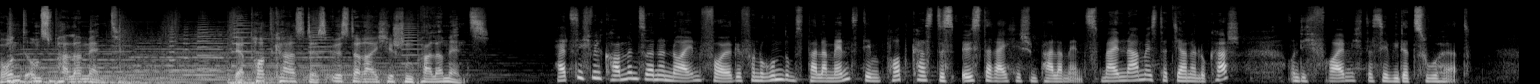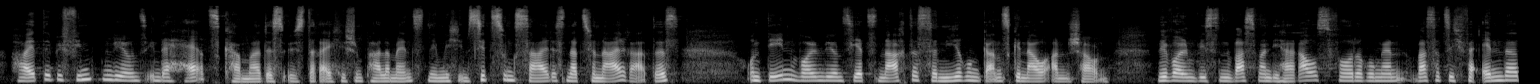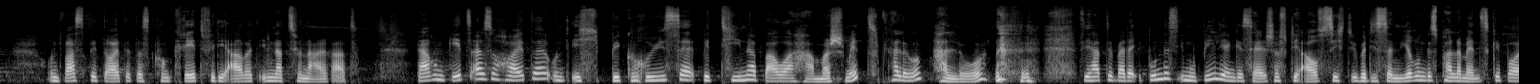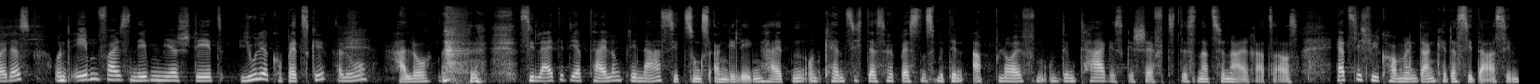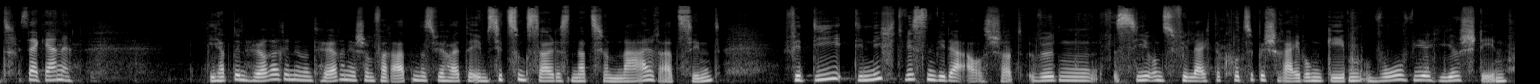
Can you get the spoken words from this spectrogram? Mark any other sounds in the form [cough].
Rund ums Parlament. Der Podcast des österreichischen Parlaments. Herzlich willkommen zu einer neuen Folge von Rund ums Parlament, dem Podcast des österreichischen Parlaments. Mein Name ist Tatjana Lukasch und ich freue mich, dass ihr wieder zuhört. Heute befinden wir uns in der Herzkammer des österreichischen Parlaments, nämlich im Sitzungssaal des Nationalrates. Und den wollen wir uns jetzt nach der Sanierung ganz genau anschauen. Wir wollen wissen, was waren die Herausforderungen, was hat sich verändert und was bedeutet das konkret für die Arbeit im Nationalrat. Darum geht es also heute und ich begrüße Bettina Bauer-Hammerschmidt. Hallo. Hallo. [laughs] Sie hatte bei der Bundesimmobiliengesellschaft die Aufsicht über die Sanierung des Parlamentsgebäudes und ebenfalls neben mir steht Julia Kopetzky. Hallo. Hallo. [laughs] Sie leitet die Abteilung Plenarsitzungsangelegenheiten und kennt sich deshalb bestens mit den Abläufen und dem Tagesgeschäft des Nationalrats aus. Herzlich willkommen. Danke, dass Sie da sind. Sehr gerne. Ich habe den Hörerinnen und Hörern ja schon verraten, dass wir heute im Sitzungssaal des Nationalrats sind. Für die, die nicht wissen, wie der ausschaut, würden Sie uns vielleicht eine kurze Beschreibung geben, wo wir hier stehen?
